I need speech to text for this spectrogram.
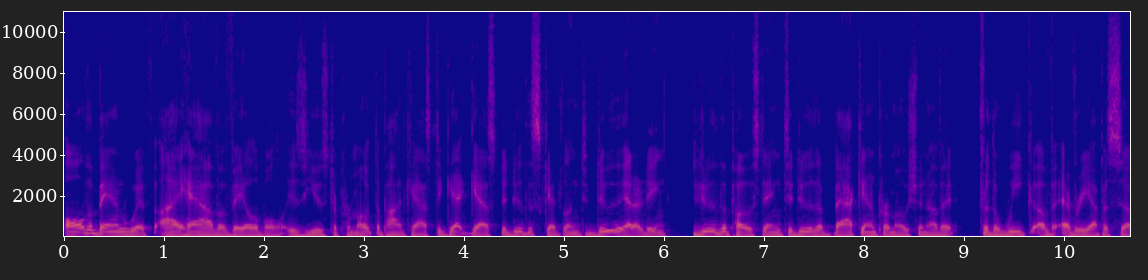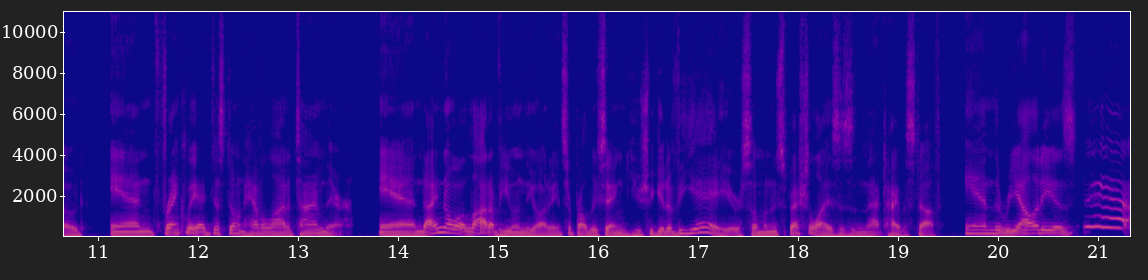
All the bandwidth I have available is used to promote the podcast, to get guests, to do the scheduling, to do the editing, to do the posting, to do the back end promotion of it for the week of every episode. And frankly, I just don't have a lot of time there. And I know a lot of you in the audience are probably saying you should get a VA or someone who specializes in that type of stuff. And the reality is, eh,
